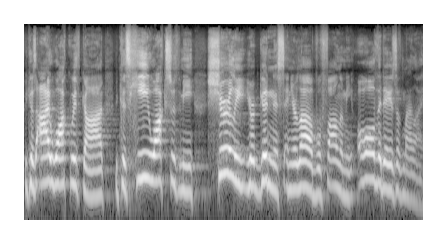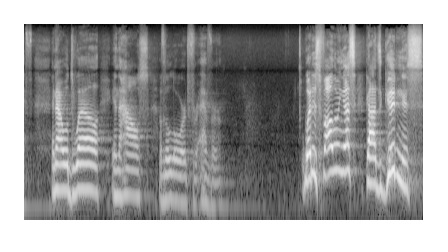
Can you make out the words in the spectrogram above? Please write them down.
because I walk with God, because He walks with me, surely your goodness and your love will follow me all the days of my life, and I will dwell in the house of the Lord forever. What is following us? God's goodness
